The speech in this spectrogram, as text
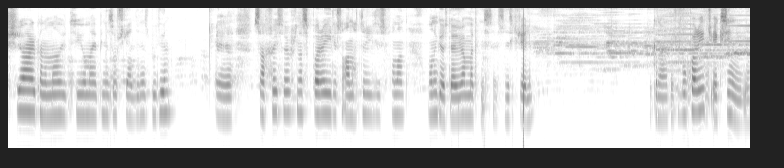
Arkadaşlar kanalıma videoma hepiniz hoş geldiniz. Bugün e, Subway Surf nasıl para hilesi, anahtar hilesi falan onu göstereceğim. Bakın isterseniz girelim. Bakın arkadaşlar bu para hiç eksilmiyor.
